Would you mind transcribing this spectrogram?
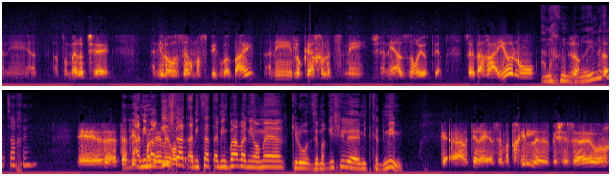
אני, את, את אומרת שאני לא עוזר מספיק בבית, אני לוקח על עצמי שאני אעזור יותר. זאת אומרת, הרעיון הוא... אנחנו לא, בנויים לא. לזה, צחי? אה, אני מרגיש אני קצת, אני בא ואני אומר, כאילו, זה מרגיש לי למתקדמים. אה, תראה, זה מתחיל, אה, בשביל זה הולך-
